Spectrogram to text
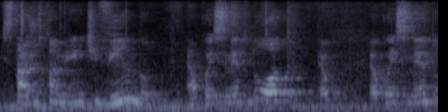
está justamente vindo, é um conhecimento do outro. É o, é o conhecimento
